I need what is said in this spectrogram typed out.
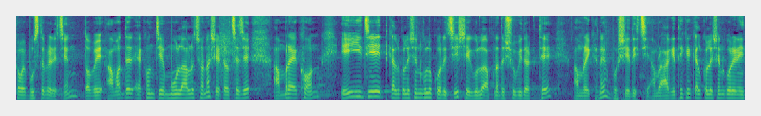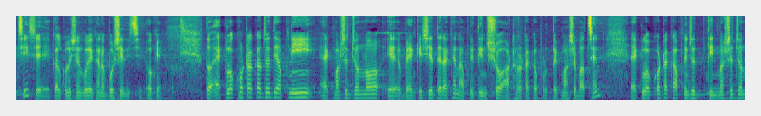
সবাই বুঝতে পেরেছেন। তবে আমাদের এখন যে মূল আলোচনা, সেটা হচ্ছে যে আমরা এখন এই যে ক্যালকুলেশনগুলো করেছি, সেগুলো আপনাদের সুবিধার্থে আমরা এখানে বসিয়ে দিচ্ছি। আমরা আগে থেকে ক্যালকুলেশন করে নিচ্ছি, সে ক্যালকুলেশনগুলো এখানে বসিয়ে দিচ্ছি। ওকে তো এক লক্ষ টাকা যদি আপনি এক মাসের জন্য ব্যাংক এশিয়াতে রাখেন, আপনি তিনশো আঠারো টাকা প্রত্যেক মাসে পাচ্ছেন। এক লক্ষ টাকা আপনি যদি তিন মাসের জন্য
